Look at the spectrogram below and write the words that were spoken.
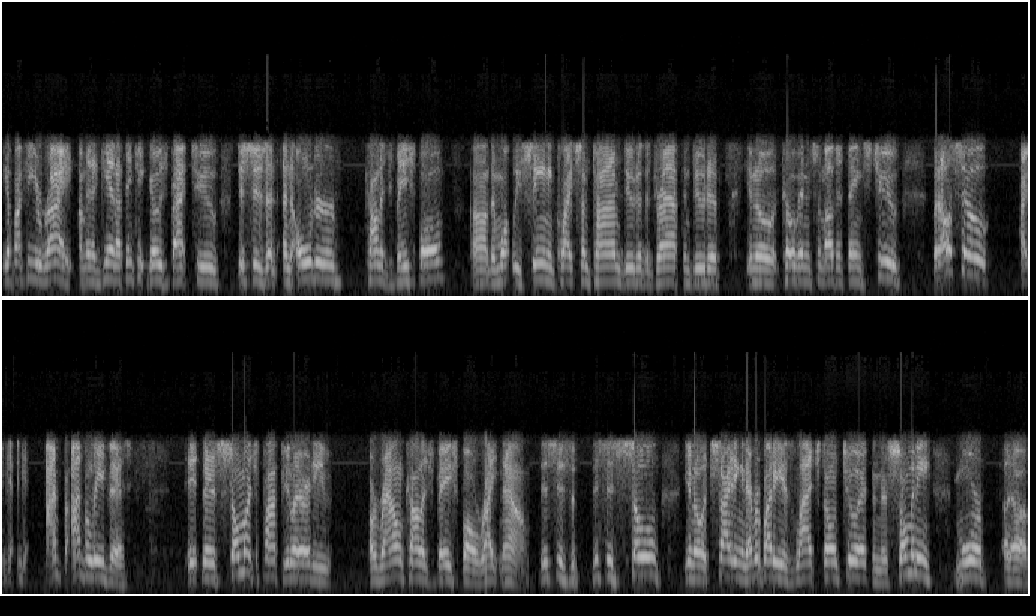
yeah, Bucky, you're right. I mean, again, I think it goes back to this is an, an older college baseball uh, than what we've seen in quite some time due to the draft and due to you know COVID and some other things too. But also, I, I, I believe this. It, there's so much popularity around college baseball right now. This is this is so you know exciting, and everybody is latched onto it. And there's so many more uh,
